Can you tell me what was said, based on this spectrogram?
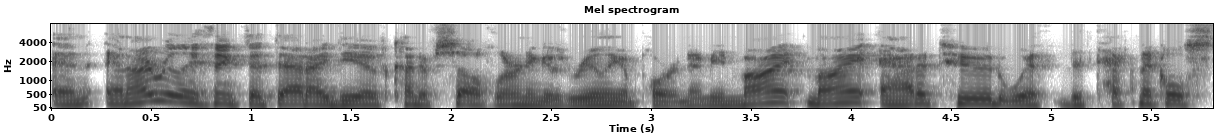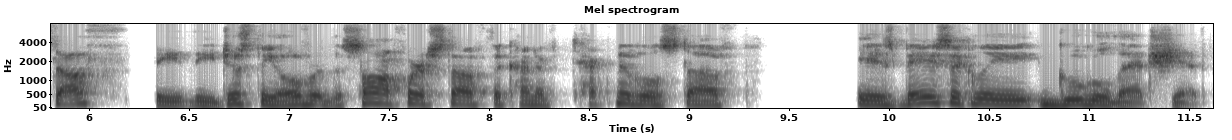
and and I really think that that idea of kind of self learning is really important. I mean, my my attitude with the technical stuff, the the just the over the software stuff, the kind of technical stuff, is basically Google that shit.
